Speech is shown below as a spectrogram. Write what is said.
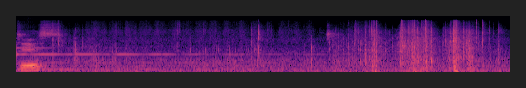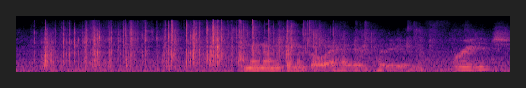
This. And then I'm gonna go ahead and put it in the fridge.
